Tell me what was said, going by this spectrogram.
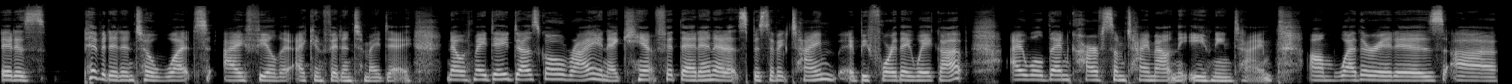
it is pivoted into what I feel that I can fit into my day. Now, if my day does go awry and I can't fit that in at a specific time eh, before they wake up, I will then carve some time out in the evening time. Um, whether it is uh,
